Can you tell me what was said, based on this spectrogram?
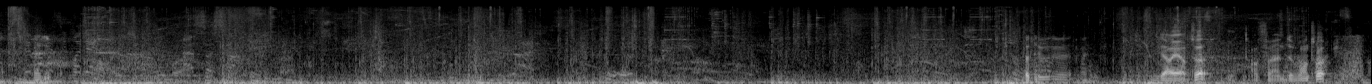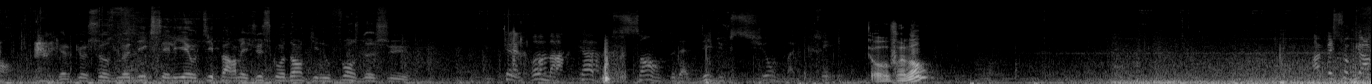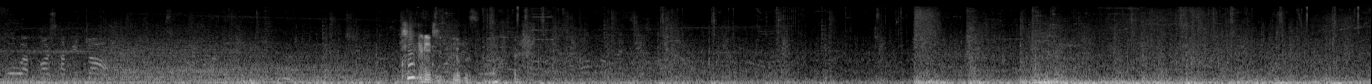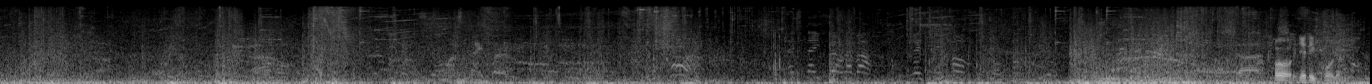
Derrière toi. Enfin, devant toi. Quelque chose me dit que c'est lié au type armé jusqu'aux dents qui nous fonce dessus. Quel remarquable sens de la déduction, Macré. Oh, vraiment? Un vaisseau cargo approche rapidement. Oh, il y a des gros là.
